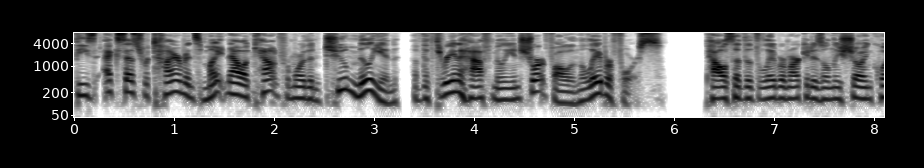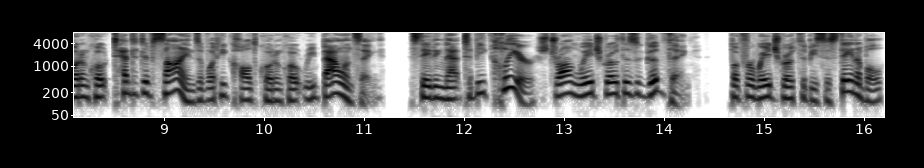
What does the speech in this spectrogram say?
These excess retirements might now account for more than 2 million of the 3.5 million shortfall in the labor force. Powell said that the labor market is only showing quote unquote tentative signs of what he called quote unquote rebalancing, stating that to be clear, strong wage growth is a good thing. But for wage growth to be sustainable,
